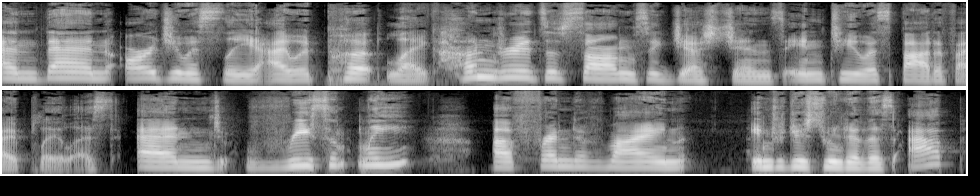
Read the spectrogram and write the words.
And then arduously, I would put like hundreds of song suggestions into a Spotify playlist. And recently, a friend of mine introduced me to this app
